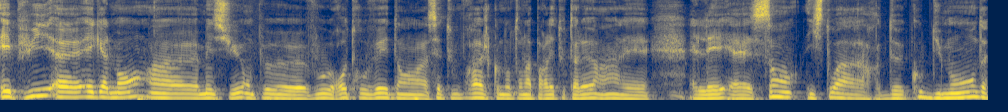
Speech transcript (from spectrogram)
Et puis euh, également, euh, messieurs, on peut vous retrouver dans cet ouvrage dont on a parlé tout à l'heure, hein, les, 100 euh, histoires de Coupe du Monde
